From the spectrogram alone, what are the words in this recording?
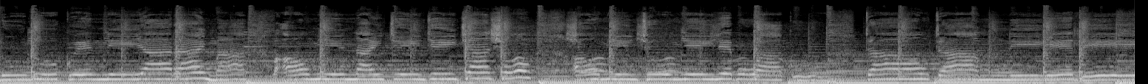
လူလူကွယ်နေရတိုင်းမှာမအောင်မြင်နိုင်ချိန်ချိန်ချာရှုံးအောင်မြင်ချိုးမြိန်တဲ့ဘဝကိုတောင်းတနေရဲ့လေ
